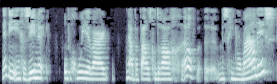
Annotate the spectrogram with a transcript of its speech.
hè, die in gezinnen opgroeien waar nou, bepaald gedrag hè, of, uh, misschien normaal is.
